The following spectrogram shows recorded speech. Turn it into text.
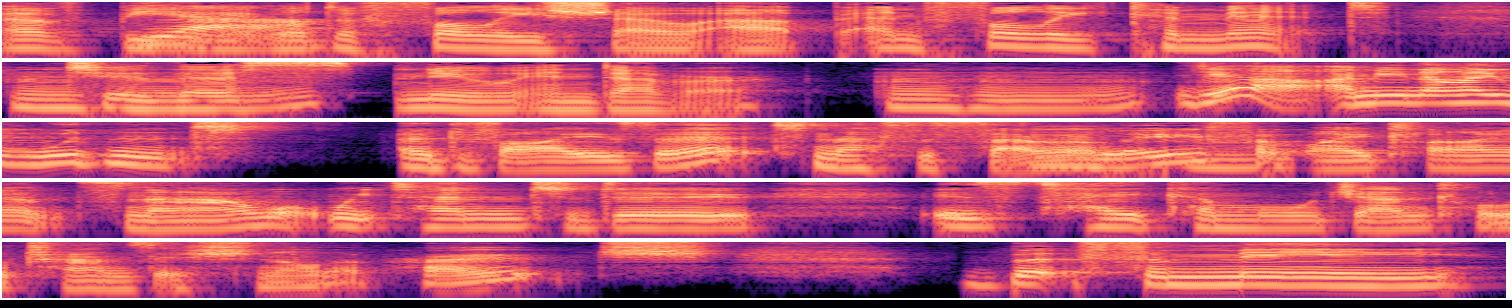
of being yeah. able to fully show up and fully commit mm-hmm. to this new endeavor. Mm-hmm. Yeah, I mean, I wouldn't advise it necessarily mm-hmm. for my clients now. What we tend to do is take a more gentle transitional approach. But for me,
